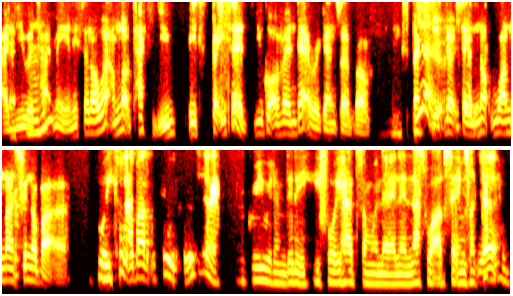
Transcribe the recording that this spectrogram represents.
and you Mhm. attacked me, and he said, "Oh, well, I'm not attacking you." He's, but he said, "You got a vendetta against her, bro. expect Yeah. You don't say not one nice thing about her." well, he We talked about it before. you did, Yeah. agree with him, didn't he? He thought he had someone there, and then that's what upset him. He's like, Yeah. "Damn."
